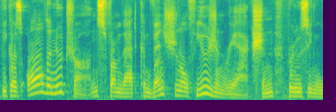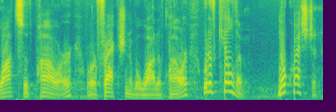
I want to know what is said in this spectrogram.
Because all the neutrons from that conventional fusion reaction producing watts of power, or a fraction of a watt of power, would have killed them. No question.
